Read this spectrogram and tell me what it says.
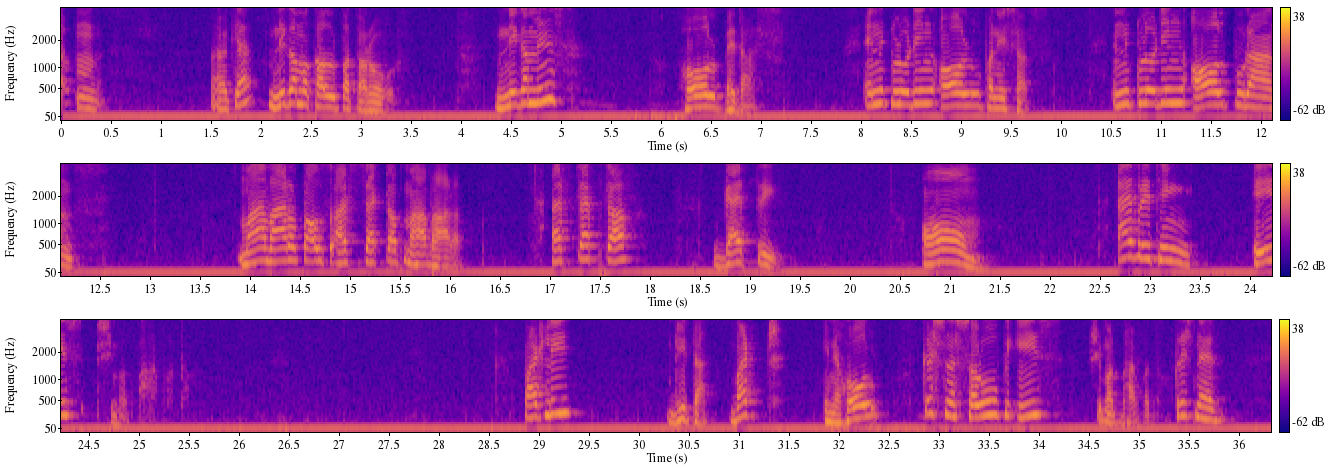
क्या? निगम कल्प थरोर nigam means whole Vedas including all Upanishad including all Purana Mahabharata also abstract of Mahabharata abstract of Gayatri Om everything is Srimad Bhagavatam. Partly Gita, but in a whole, Krishna Sarup is Srimad Bhagavatam. Krishna has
